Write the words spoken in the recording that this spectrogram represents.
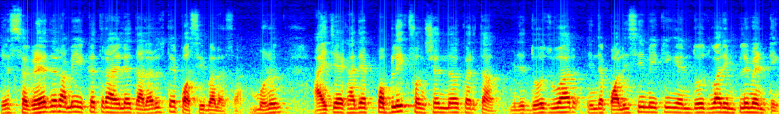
हे सगळे जर आमी एकत्र आयले जाल्यारूच तें पॉसिबल आसा. म्हणून आयचे एखादें पब्लीक फंक्शन न करता म्हणजे those who are in the policy making and those who are implementing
